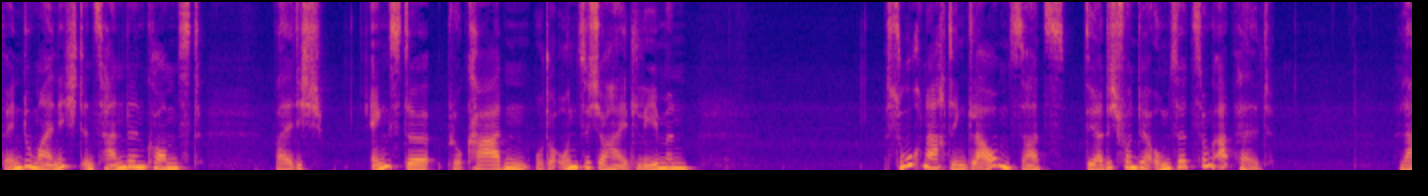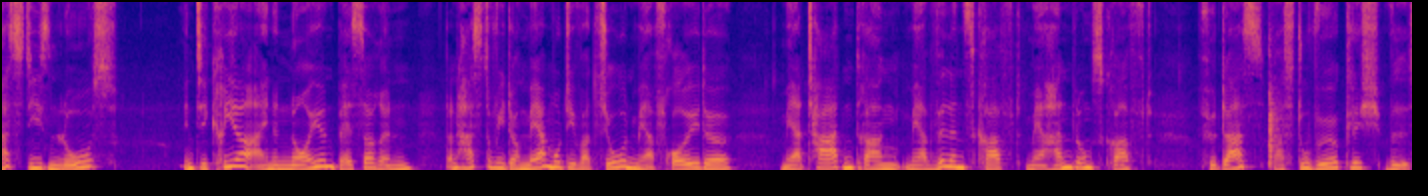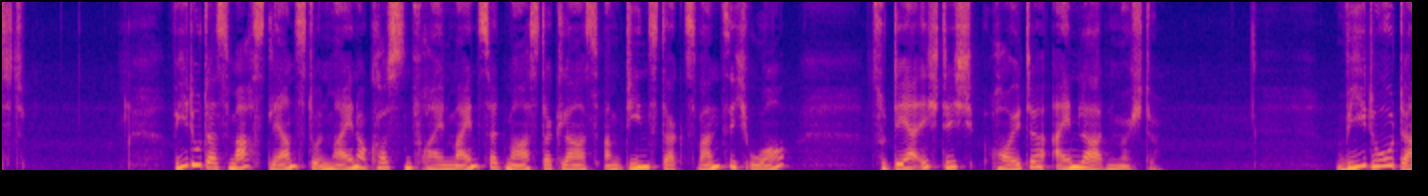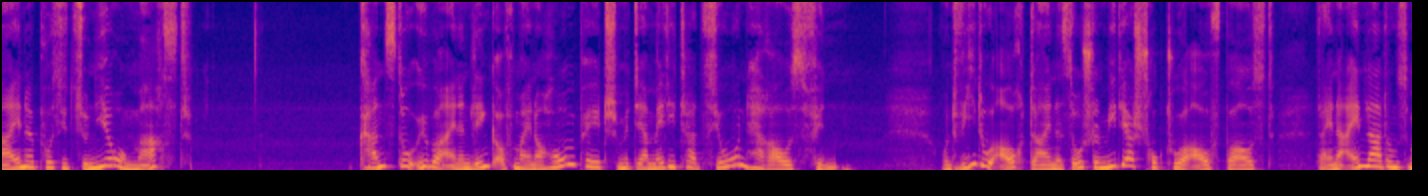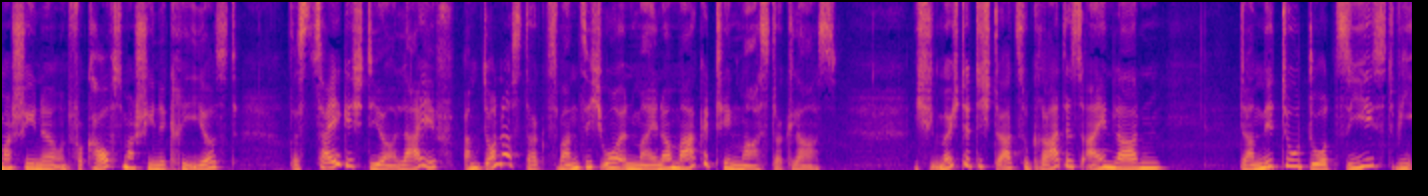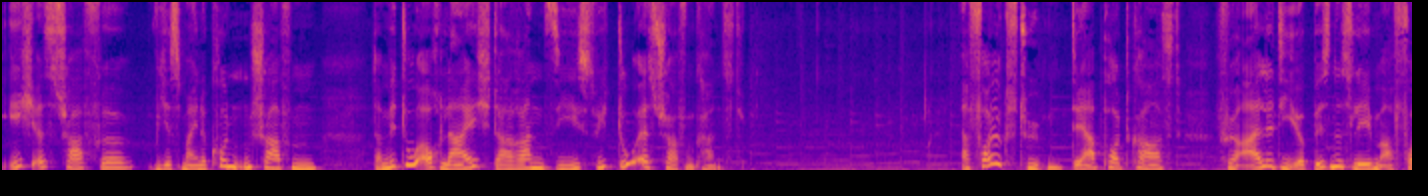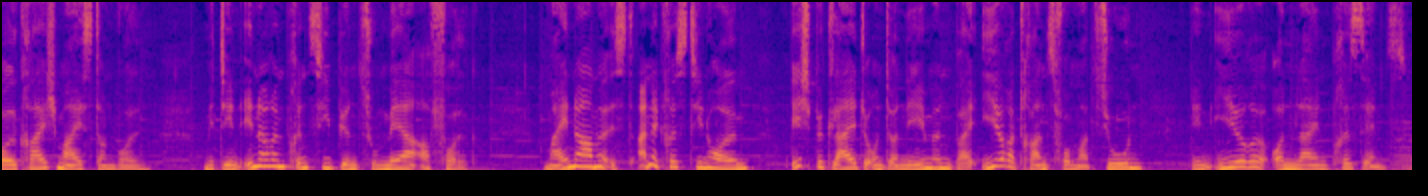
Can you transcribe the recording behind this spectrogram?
wenn du mal nicht ins Handeln kommst, weil dich Ängste, Blockaden oder Unsicherheit lähmen, Such nach dem Glaubenssatz, der dich von der Umsetzung abhält. Lass diesen los, integriere einen neuen, besseren, dann hast du wieder mehr Motivation, mehr Freude, mehr Tatendrang, mehr Willenskraft, mehr Handlungskraft für das, was du wirklich willst. Wie du das machst, lernst du in meiner kostenfreien Mindset Masterclass am Dienstag 20 Uhr zu der ich dich heute einladen möchte. Wie du deine Positionierung machst, kannst du über einen Link auf meiner Homepage mit der Meditation herausfinden. Und wie du auch deine Social-Media-Struktur aufbaust, deine Einladungsmaschine und Verkaufsmaschine kreierst, das zeige ich dir live am Donnerstag 20 Uhr in meiner Marketing Masterclass. Ich möchte dich dazu gratis einladen, damit du dort siehst, wie ich es schaffe, wie es meine Kunden schaffen, damit du auch leicht daran siehst, wie du es schaffen kannst. Erfolgstypen, der Podcast für alle, die ihr Businessleben erfolgreich meistern wollen, mit den inneren Prinzipien zu mehr Erfolg. Mein Name ist Anne-Christine Holm. Ich begleite Unternehmen bei ihrer Transformation in ihre Online-Präsenz.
